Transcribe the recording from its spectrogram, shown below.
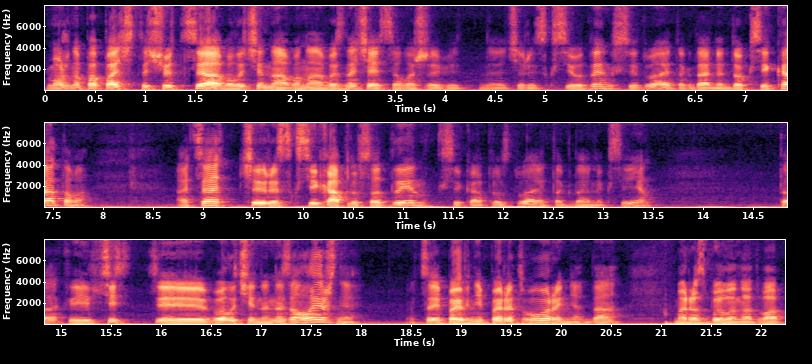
можна побачити, що ця величина вона визначається лише від, е, через Xi1, Xi2 і так далі до Xікатова. А ця через Xk плюс 1, Xk плюс 2 і так далі, Xn. Так, і всі ці величини незалежні. Це певні перетворення. Да? Ми розбили на два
